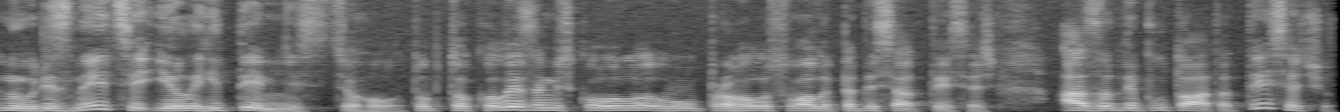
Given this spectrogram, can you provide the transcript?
ну, різниці і легітимність цього? Тобто, коли за міського голову проголосували 50 тисяч, а за депутата тисячу,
